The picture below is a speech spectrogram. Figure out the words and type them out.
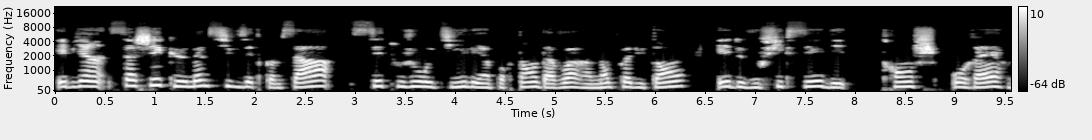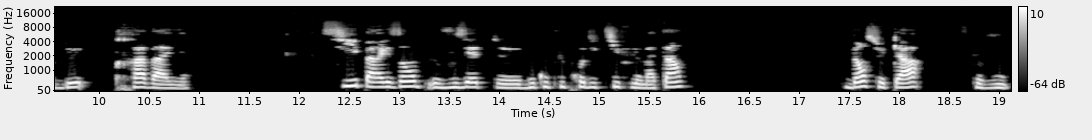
eh bien, sachez que même si vous êtes comme ça, c'est toujours utile et important d'avoir un emploi du temps et de vous fixer des tranches horaires de travail. Si par exemple vous êtes euh, beaucoup plus productif le matin, dans ce cas, ce que vous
